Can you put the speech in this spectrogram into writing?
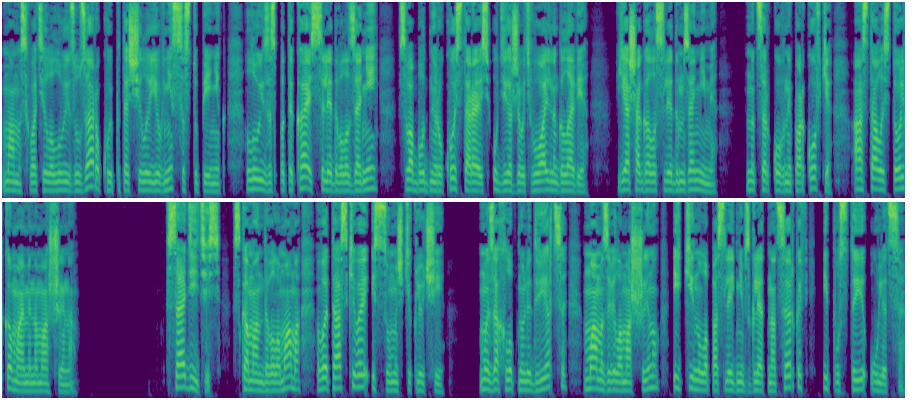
Мама схватила Луизу за руку и потащила ее вниз со ступенек. Луиза, спотыкаясь, следовала за ней, свободной рукой стараясь удерживать вуаль на голове. Я шагала следом за ними. На церковной парковке осталась только мамина машина. «Садитесь», — скомандовала мама, вытаскивая из сумочки ключи. Мы захлопнули дверцы, мама завела машину и кинула последний взгляд на церковь и пустые улицы.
